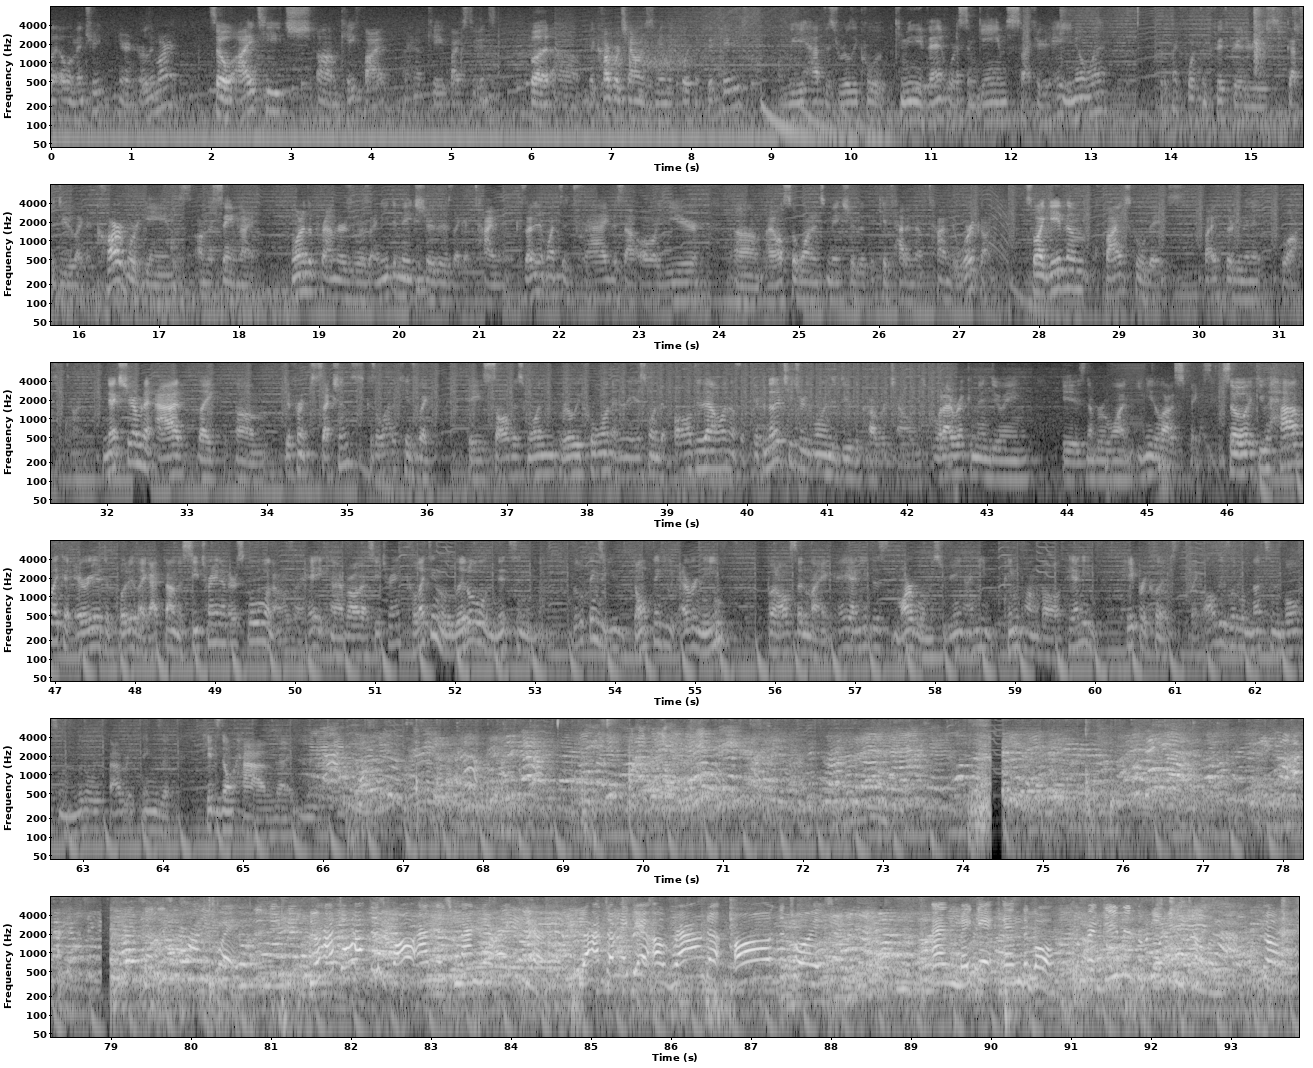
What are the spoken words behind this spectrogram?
Elementary here in Earlimart. So I teach um, K-5. I have K-5 students, but um, the cardboard challenge is mainly fourth and fifth graders. We have this really cool community event where some games. So I figured, hey, you know what? What if my fourth and fifth graders got to do like a cardboard games on the same night? One of the parameters was I need to make sure there's like a time limit because I didn't want to drag this out all year. Um, I also wanted to make sure that the kids had enough time to work on it. So I gave them five school days, five 30 minute blocks of time. Next year I'm gonna add like um, different sections because a lot of kids like they saw this one really cool one and they just wanted to all do that one. I was like, if another teacher is willing to do the cardboard challenge, what I recommend doing is number one, you need a lot of space. So if you have like an area to put it, like I found a C-train at our school and I was like, hey, can I borrow that C-train? Collecting little nits and little things that you don't think you would ever need, but all of a sudden like, hey, I need this marble, Mr. Green, I need ping pong balls, hey, I need paper clips. It's like all these little nuts and bolts and little fabric things that kids don't have that around all the toys and make it in the goal. The game is the fortune teller. So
